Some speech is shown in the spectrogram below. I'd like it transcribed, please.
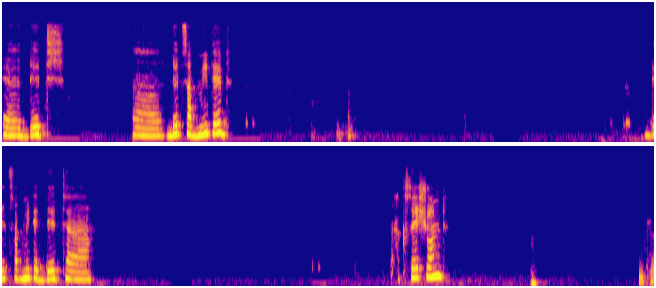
uh, date, uh, date submitted, date submitted, date accessioned, Okay.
